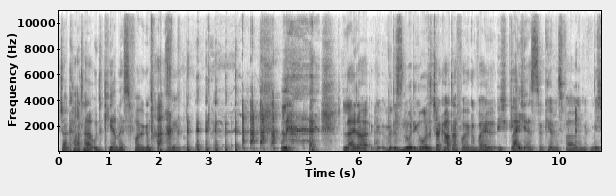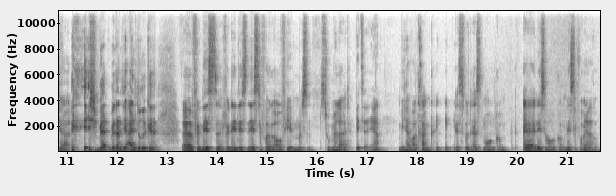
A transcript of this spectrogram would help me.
Jakarta und Kirmes-Folge machen. Leider wird es nur die große Jakarta-Folge, weil ich gleich erst zur Kirmes fahre mit Micha. Ich werde mir dann die Eindrücke äh, für, nächste, für die nächste Folge aufheben müssen. Es tut mir leid. Bitte, ja. Micha war krank. es wird erst morgen kommen. Äh, nächste Woche kommen, nächste Folge ja. kommen.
